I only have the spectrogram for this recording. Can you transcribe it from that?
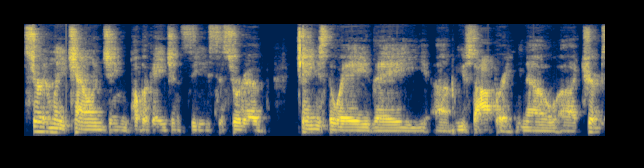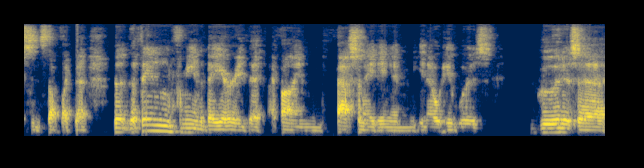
certainly challenging public agencies to sort of change the way they um, used to operate, you know, uh, trips and stuff like that. The, the thing for me in the Bay Area that I find fascinating and, you know, it was good as a,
